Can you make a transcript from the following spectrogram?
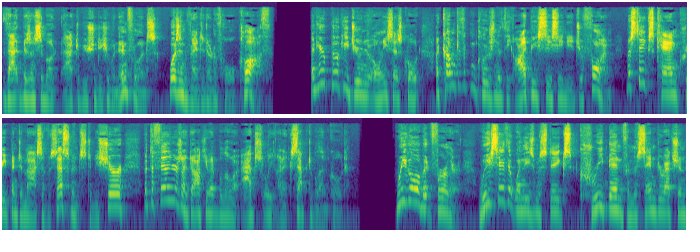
that business about attribution to human influence was invented out of whole cloth. And here Pielke Jr. only says, quote, I come to the conclusion that the IPCC needs reform. Mistakes can creep into massive assessments, to be sure, but the failures I document below are absolutely unacceptable, end quote. We go a bit further. We say that when these mistakes creep in from the same direction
